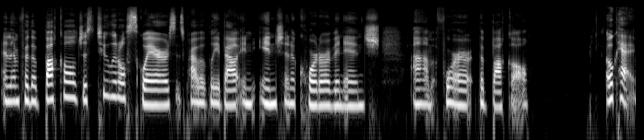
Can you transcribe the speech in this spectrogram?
And then for the buckle, just two little squares. It's probably about an inch and a quarter of an inch um, for the buckle. Okay,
